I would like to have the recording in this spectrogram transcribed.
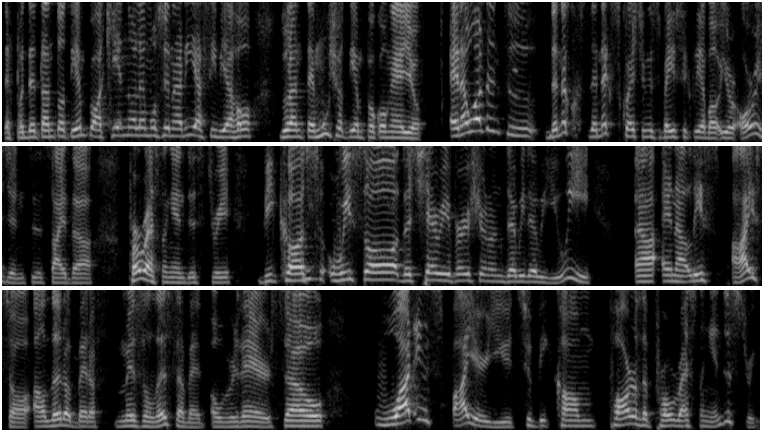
después de tanto tiempo. ¿A quién no le emocionaría si viajó durante mucho tiempo con ellos? and I wanted to the next the next question is basically about your origins inside the pro wrestling industry because we saw the cherry version on WWE uh, and at least I saw a little bit of Miss Elizabeth over there. So, what inspired you to become part of the pro wrestling industry?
